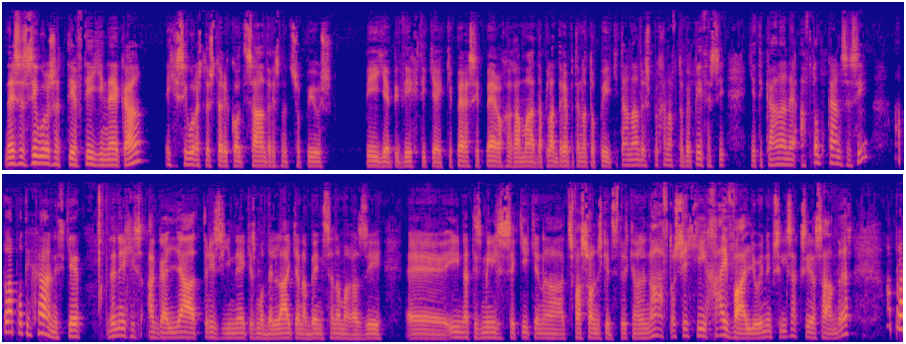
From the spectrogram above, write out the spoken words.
να είσαι σίγουρος ότι αυτή η γυναίκα έχει σίγουρα στο ιστορικό της άνδρες με τους οποίους πήγε, επιδείχτηκε και πέρασε υπέροχα γαμάτα. Απλά ντρέπεται να το πει. Και ήταν άνδρες που είχαν αυτοπεποίθηση γιατί κάνανε αυτό που κάνεις εσύ, απλά αποτυχάνεις. Και δεν έχεις αγκαλιά τρεις γυναίκες μοντελάκια να μπαίνεις σε ένα μαγαζί ε, ή να τις μίλησει εκεί και να τις φασώνεις και τις τρεις και να λένε Α, αυτός έχει high value, είναι υψηλής αξίας άνδρας. Απλά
